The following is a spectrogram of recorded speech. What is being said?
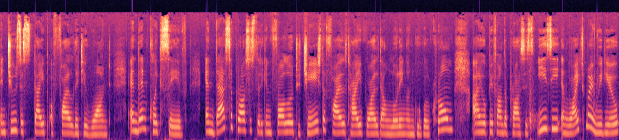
and choose the type of file that you want and then click save and that's the process that you can follow to change the file type while downloading on Google Chrome. I hope you found the process easy and liked my video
